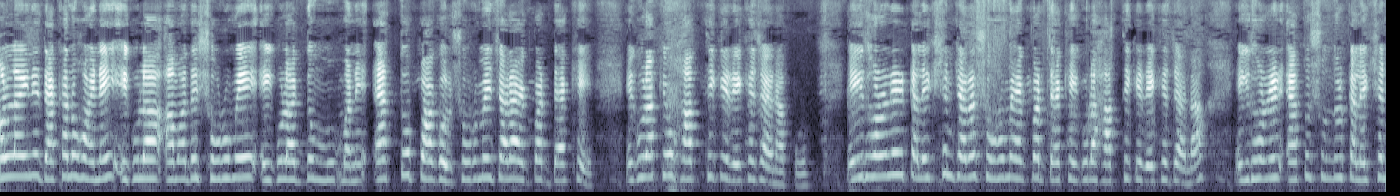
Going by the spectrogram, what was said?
অনলাইনে দেখানো হয় নাই। এগুলা আমাদের শোরুমে এগুলো একদম মানে এত পাগল। শোরুমে যারা একবার দেখে, এগুলা কেউ হাত থেকে রেখে যায় না আপু। এই ধরনের কালেকশন যারা শোরুমে একবার দেখে, এগুলো হাত থেকে রেখে যায় না, এই ধরনের এত সুন্দর কালেকশন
